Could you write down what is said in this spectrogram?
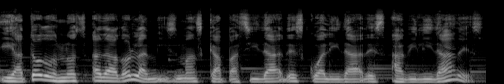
y a todos nos ha dado las mismas capacidades, cualidades, habilidades.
